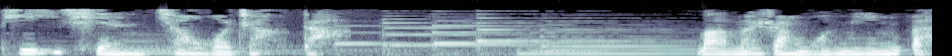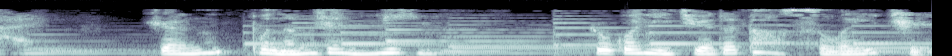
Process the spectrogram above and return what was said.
提前教我长大。妈妈让我明白，人不能认命。如果你觉得到此为止，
